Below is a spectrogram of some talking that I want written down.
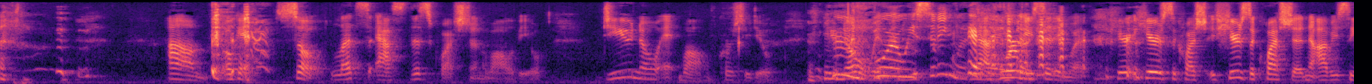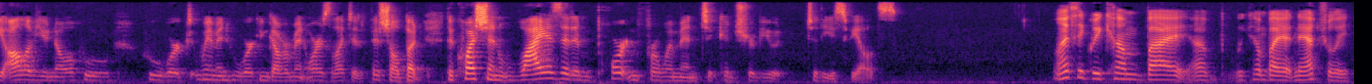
Um, okay, so let's ask this question of all of you. Do you know? a- Well, of course you do. You know women. Who are we sitting with? Yeah, who are we sitting with? Here, here's the question. Here's the question. Now, obviously, all of you know who who work women who work in government or as elected official. But the question: Why is it important for women to contribute to these fields? Well, I think we come by uh, we come by it naturally.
